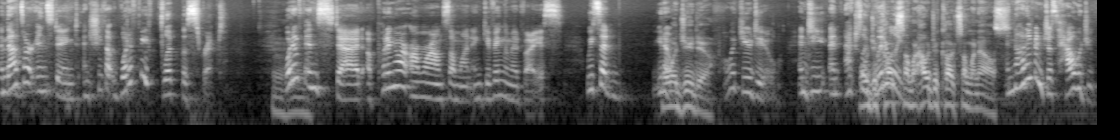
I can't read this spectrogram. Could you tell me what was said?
And that's our instinct. And she thought, what if we flip the script? What if mm-hmm. instead of putting our arm around someone and giving them advice, we said, you know, What would you do? what would you do? And do you, and actually Would you literally coach someone? How would you coach someone else? and not even just how would you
